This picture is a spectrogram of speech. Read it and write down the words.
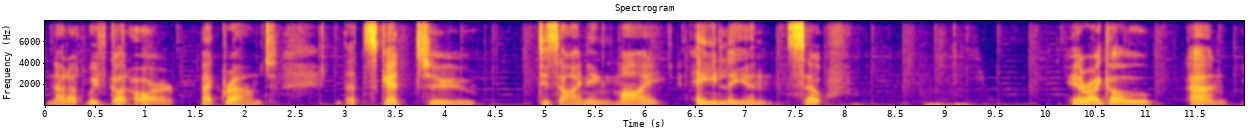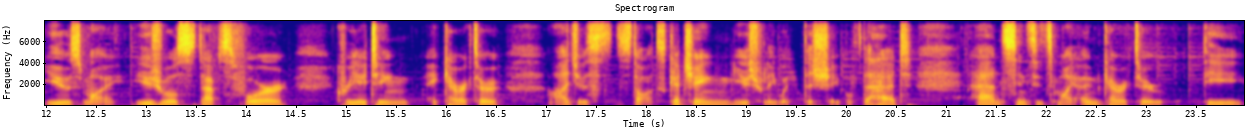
Now that we've got our background, let's get to designing my alien self. Here I go and use my usual steps for creating a character, I just start sketching, usually with the shape of the head, and since it's my own character, the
